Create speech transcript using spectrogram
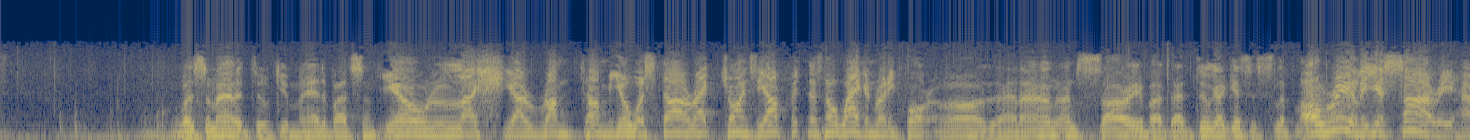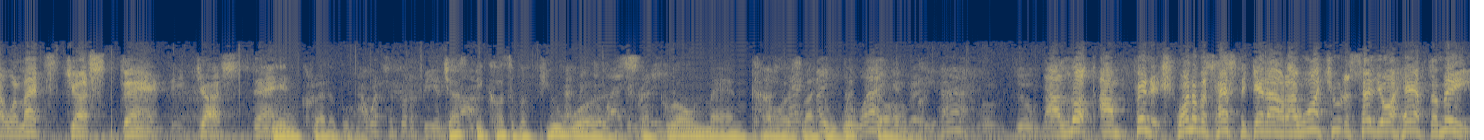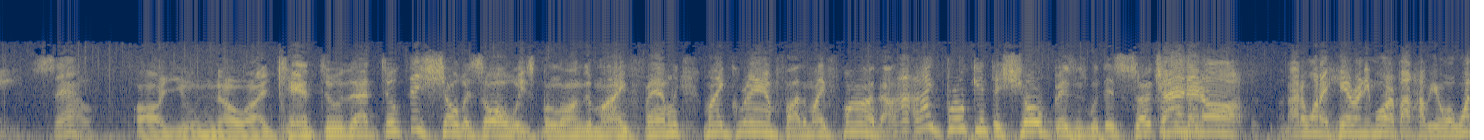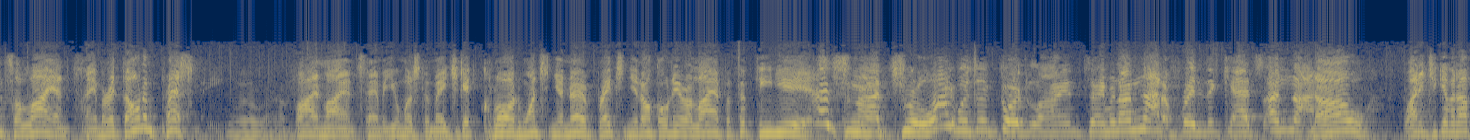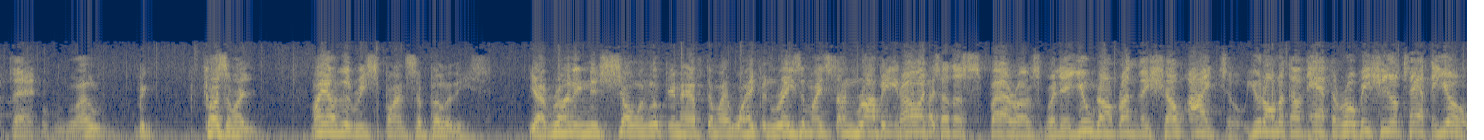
What's the matter, Duke? You mad about something? You lush, you rum tum, you. A star act joins the outfit and there's no wagon ready for him. Oh, that. I'm I'm sorry about that, Duke. I guess it slipped my Oh, mind. really? You're sorry, huh? Well, that's just dandy. Just dandy. Incredible. Now, what's the good of being Just sorry? because of a few Let's make the words, wagon a grown man cowers Let's like a make the whipped wagon dog. ready, huh? Now, look, I'm finished. One of us has to get out. I want you to sell your half to me. Sal. Oh, you know I can't do that, Duke. This show has always belonged to my family, my grandfather, my father. I, I broke into show business with this circus. Turn it off. And I don't want to hear any more about how you were once a lion tamer. It don't impress me. Well, uh, A fine lion tamer you must have made. You get clawed once and your nerve breaks and you don't go near a lion for 15 years. that's not true. I was a good lion tamer, and I'm not afraid of the cats. I'm not. No? Why did you give it up then? Well, because of my my other responsibilities. Yeah, running this show and looking after my wife and raising my son Robbie. And Throw it to the sparrows, will you? You don't run this show, I do. You don't look after Ruby, she looks after you.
